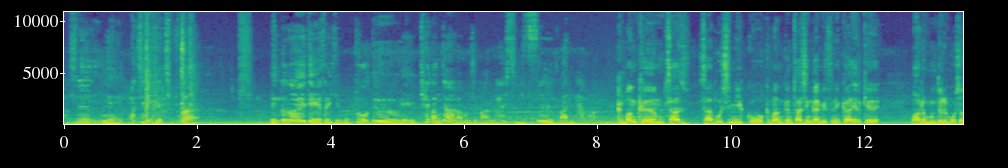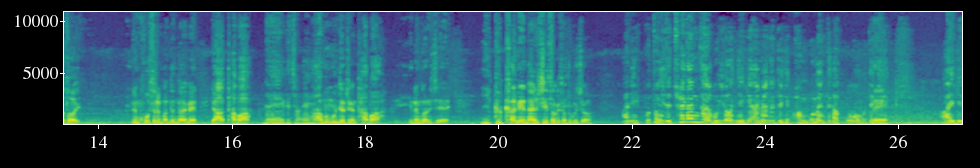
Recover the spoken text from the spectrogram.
확실히 예, 확실히 이제 지프가 랭글러에 대해서 이제 오프로드의 최강자라고 이제 말을 할 수 있을 만한 것 같아요. 그만큼 자, 자부심이 있고 그만큼 자신감이 있으니까 이렇게 많은 분들을 모셔서 이런 코스를 만든 다음에 야 타봐 네, 그렇죠. 예. 아무 문제 없이 그냥 타봐 이런 걸 이제 이 극한의 날씨 속에서도 그죠 아니 보통 이제 최강자 뭐 이런 얘기하면은 되게 광고 멘트 같고 되게 네. 아 이게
